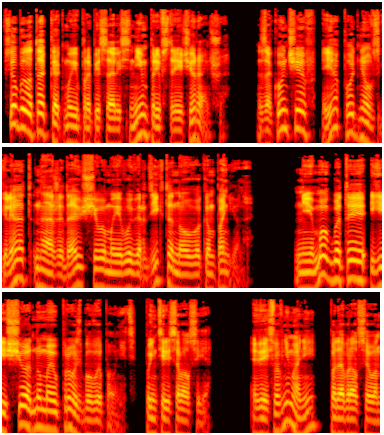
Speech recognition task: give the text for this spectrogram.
Все было так, как мы и прописали с ним при встрече раньше. Закончив, я поднял взгляд на ожидающего моего вердикта нового компаньона. «Не мог бы ты еще одну мою просьбу выполнить?» — поинтересовался я. «Весь во внимании», — подобрался он.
